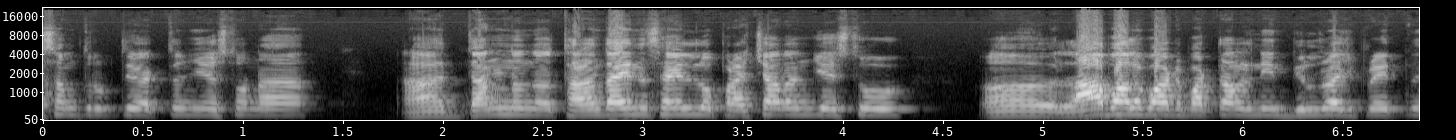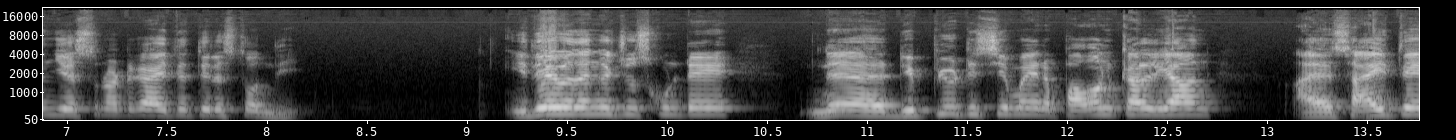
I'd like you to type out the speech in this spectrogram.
అసంతృప్తి వ్యక్తం చేస్తున్న తన తనను తనదైన శైలిలో ప్రచారం చేస్తూ లాభాల బాట పట్టాలని దిల్ రాజు ప్రయత్నం చేస్తున్నట్టుగా అయితే తెలుస్తోంది. ఇదే విధంగా చూసుకుంటే నే- డిప్యూటీ సీఎం అయిన పవన్ కళ్యాణ్ అయితే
